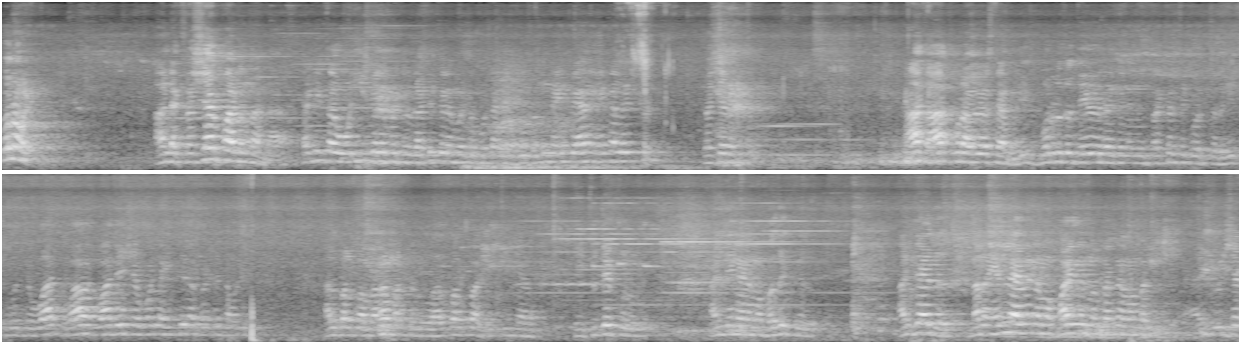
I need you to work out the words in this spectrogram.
ಕೊನೋಡಿ ಅಂಡ ಕ್ರಷರ್ ಪಾಡನ್ನ ಖಂಡಿತ ಒಂದು ಕಿಲೋಮೀಟರ್ ಎರಡು ಕಿಲೋಮೀಟರ್ ಬಿಟ್ಟಾಗ ಹೆಂಗಲ್ಲ ಇರ್ತದೆ. ಕ್ರಷರ್ ಇರ್ತದೆ. ಆತ ಆ ಪೂರ ಅವ್ಯವಸ್ಥೆ ಆಗಿದೆ ಇದು ಬರೋದು ದೇವರಂತೆ ನಿಮಗೆ ಪ್ರಕೃತಿ ಕೊಡ್ತಾರೆ ಈ ಒಂದು ವಾ ವಾದೇಶ ಕೊಂಡ ಇದ್ದಿರ ಪ್ರಕೃತಿ ನಮಗೆ ಅಲ್ಪ ಅಲ್ಪ ಮರ ಮಟ್ಟದು ಅಲ್ಪ ಅಲ್ಪ ಈ ಚಿಜೆಕುಳು ಅಂದಿನ ನಮ್ಮ ಬದುಕು ಅಂಜಾದು ನನ್ನ ಎಲ್ಲ ಅವೇ ನಮ್ಮ ಪಾಯ್ಸನ್ ಬಂದಾಗ ನಮ್ಮ ಬನ್ನಿ ವಿಷಯ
